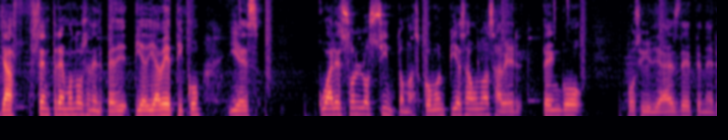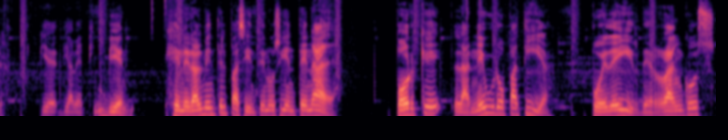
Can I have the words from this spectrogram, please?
ya centrémonos en el pie diabético y es cuáles son los síntomas, cómo empieza uno a saber tengo posibilidades de tener pie diabético. Bien, generalmente el paciente no siente nada porque la neuropatía puede ir de rangos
